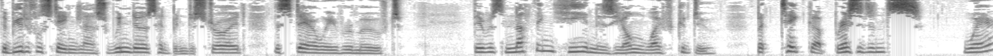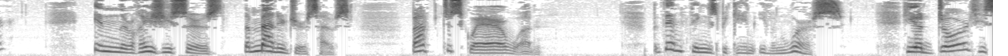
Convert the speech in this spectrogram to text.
The beautiful stained glass windows had been destroyed, the stairway removed. There was nothing he and his young wife could do but take up residence where? In the regisseur's, the manager's house. Back to square one. But then things became even worse. He adored his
